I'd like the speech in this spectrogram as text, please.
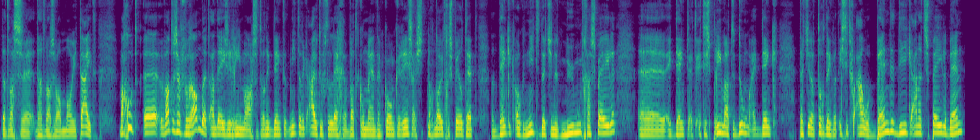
Dat was, eh, dat was wel een mooie tijd. Maar goed, eh, wat is er veranderd aan deze remastered? Want ik denk dat niet dat ik uit hoef te leggen wat Command Conquer is. Als je het nog nooit gespeeld hebt, dan denk ik ook niet dat je het nu moet gaan spelen. Eh, ik denk, het, het is prima te doen, maar ik denk dat je dan toch denkt, wat is dit voor oude bende die ik aan het spelen ben?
